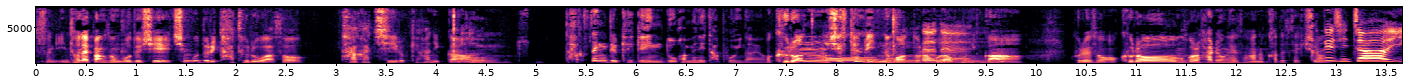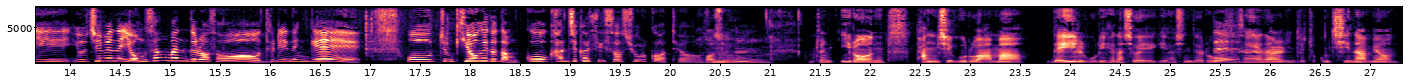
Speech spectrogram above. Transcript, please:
무슨 인터넷 방송 보듯이 친구들이 다 들어와서 다 같이 이렇게 하니까 아, 음. 학생들 개개인도 화면이 다 보이나요? 어, 그런 오. 시스템도 있는 것 같더라고요. 네네. 보니까. 그래서 어, 그런 걸 활용해서 하는 카드 섹션. 근데 진짜 이 요즘에는 영상 만들어서 음. 드리는 게 어, 좀 기억에도 남고 간직할 수 있어서 좋을 것 같아요. 맞아요. 음. 아무튼 이런 방식으로 아마 내일 우리 해나 씨가 얘기하신 대로 네. 스승의 날 이제 조금 지나면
